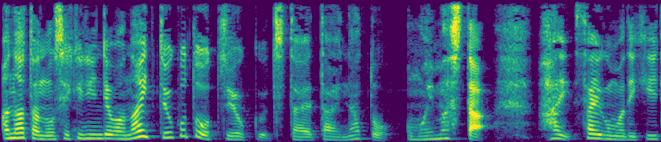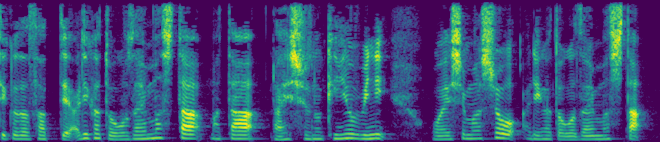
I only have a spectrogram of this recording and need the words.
あなたの責任ではないっていうことを強く伝えたいなと思いました。はい、最後まで聞いてくださってありがとうございました。また来週の金曜日にお会いしましょう。ありがとうございました。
